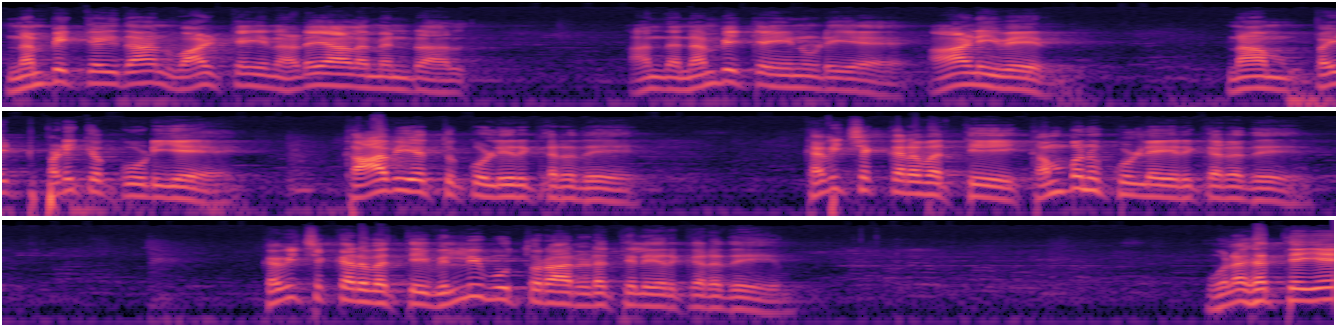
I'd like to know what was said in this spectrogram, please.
நம்பிக்கை தான் வாழ்க்கையின் அடையாளம் என்றால் அந்த நம்பிக்கையினுடைய ஆணிவேர் நாம் பை படிக்கக்கூடிய காவியத்துக்குள் இருக்கிறது. கவிச்சக்கரவர்த்தி கம்பனுக்குள்ளே இருக்கிறது. கவிச்சக்கரவர்த்தி வில்லிபுத்துரார் இடத்தில் இருக்கிறது. உலகத்தையே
